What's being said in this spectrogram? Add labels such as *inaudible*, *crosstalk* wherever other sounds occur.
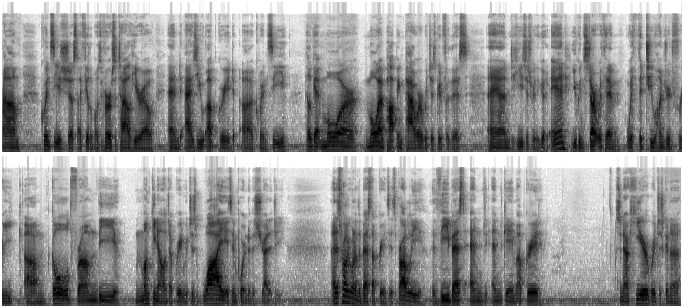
Um, Quincy is just, I feel, the most versatile hero, and as you upgrade uh, Quincy, he'll get more Moab popping power, which is good for this, and he's just really good. And you can start with him with the 200 free um, gold from the Monkey Knowledge upgrade, which is why it's important to this strategy. And it's probably one of the best upgrades. It's probably the best end end game upgrade. So now here, we're just gonna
